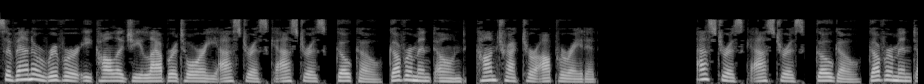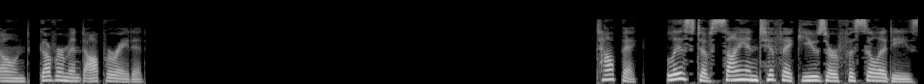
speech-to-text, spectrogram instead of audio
Savannah River Ecology Laboratory asterisk asterisk GOCO government owned, contractor operated asterisk asterisk GOGO government owned, government operated Topic. List of scientific user facilities.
